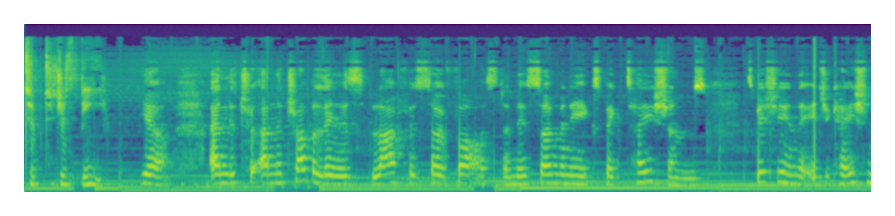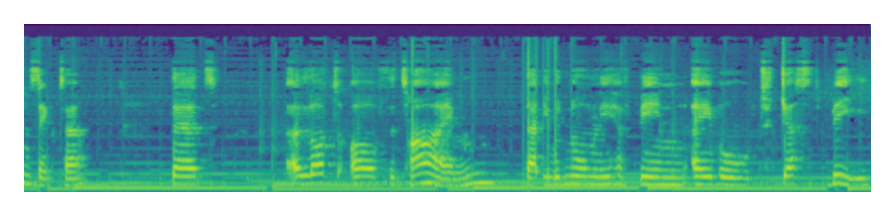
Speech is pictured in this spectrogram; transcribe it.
to, to just be. Yeah, and the tr- and the trouble is, life is so fast, and there's so many expectations especially in the education sector, that a lot of the time that you would normally have been able to just be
